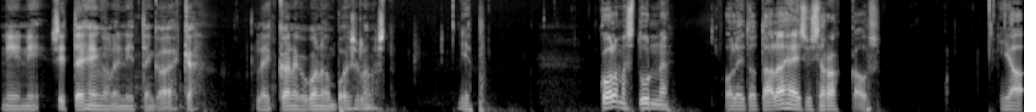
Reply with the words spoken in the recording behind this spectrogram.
niin, niin sitten ei hengaile niiden kanssa ehkä leikkaa ne kokonaan pois elämästä. Jep. Kolmas tunne oli tota läheisyys ja rakkaus. Ja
